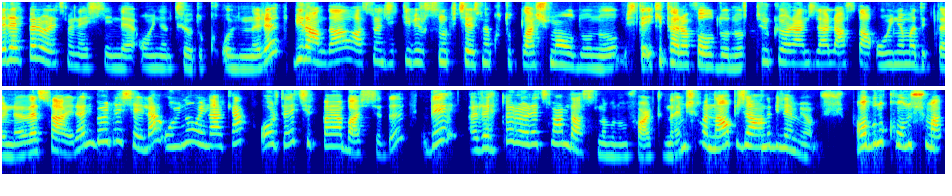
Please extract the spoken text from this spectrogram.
Ve rehber öğretmen eşliğinde oynatıyorduk oyunları. Bir anda aslında ciddi bir sınıf içerisinde kutuplaşma olduğunu, işte iki taraf olduğunu, Türk öğrencilerle asla oynamadıklarını vesaire. Hani böyle şeyler oyunu oynarken ortaya çıkmaya başladı. Ve rehber öğretmen de aslında bunun farkındaymış ama ne yapacağını bilemiyormuş. Ama bunu konuşmak,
